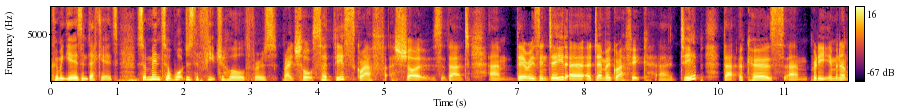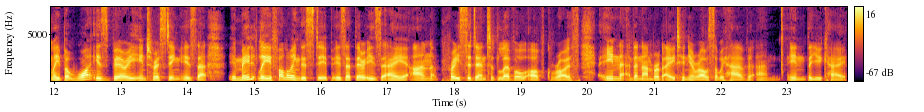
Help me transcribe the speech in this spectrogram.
coming years and decades. So, Minto, what does the future hold for us? Rachel, so this graph shows that um, there is indeed a, a demographic uh, dip that occurs um, pretty imminently. But what is very interesting is that immediately following this dip is that there is a unprecedented level of growth in the number of 18 year olds that we have um, in the UK.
